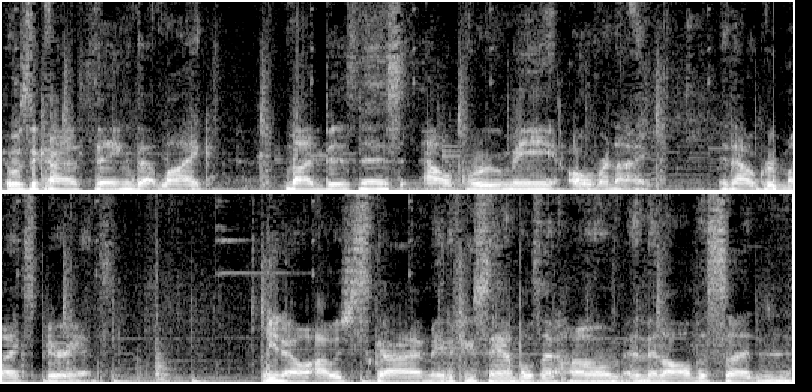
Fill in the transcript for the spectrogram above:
It was the kind of thing that like my business outgrew me overnight. It outgrew my experience. You know, I was just a guy, made a few samples at home, and then all of a sudden,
